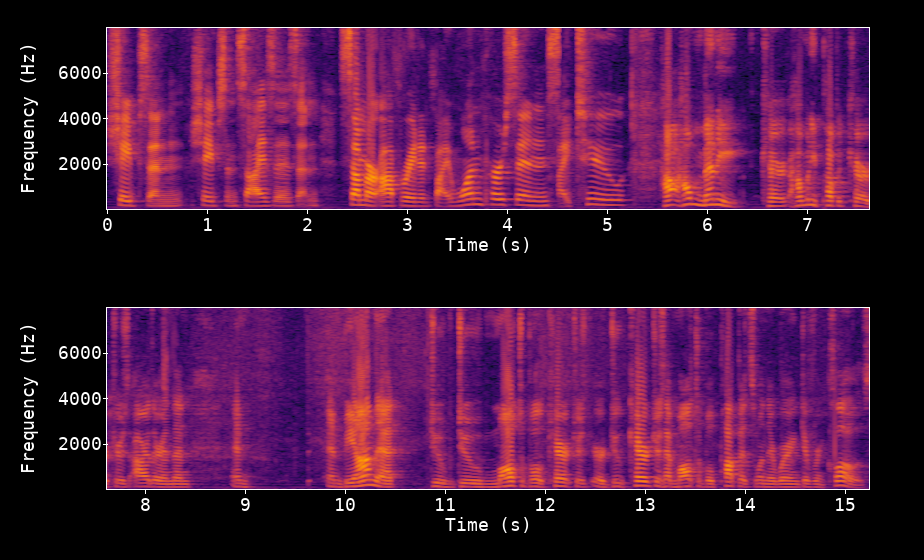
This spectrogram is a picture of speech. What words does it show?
shapes and shapes and sizes, and some are operated by one person, by two. How, how many how many puppet characters are there, and then and and beyond that, do do multiple characters or do characters have multiple puppets when they're wearing different clothes?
